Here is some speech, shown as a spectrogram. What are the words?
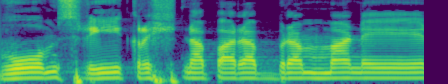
ఓం శ్రీకృష్ణ పరబ్రహ్మణే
